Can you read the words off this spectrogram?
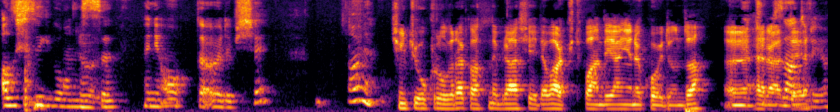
alıştığı gibi olması. Hani o da öyle bir şey. Öyle. Çünkü okur olarak aslında biraz şey de var kütüphanede yan yana koyduğunda e, Yani çok güzel herhalde duruyor.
